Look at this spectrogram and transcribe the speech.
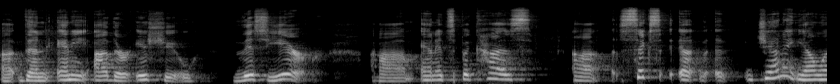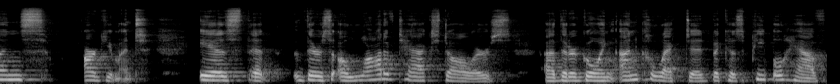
uh, than any other issue this year. Um, and it's because uh, six, uh, Janet Yellen's argument is that there's a lot of tax dollars uh, that are going uncollected because people have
